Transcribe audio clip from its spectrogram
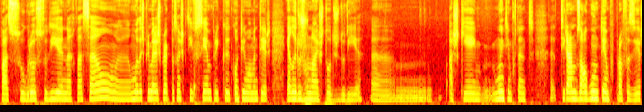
passo o grosso do dia na redação. Eh, uma das primeiras preocupações que tive sempre e que continuo a manter é ler os jornais todos do dia. Acho que é muito importante eh, tirarmos algum tempo para o fazer.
